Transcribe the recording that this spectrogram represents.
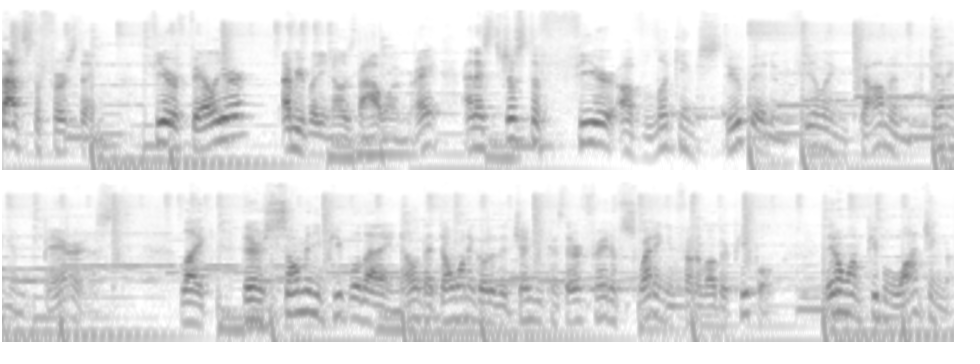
That's the first thing. Fear of failure everybody knows that one, right? And it's just the fear of looking stupid and feeling dumb and getting embarrassed. Like, there's so many people that I know that don't want to go to the gym because they're afraid of sweating in front of other people. They don't want people watching them.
